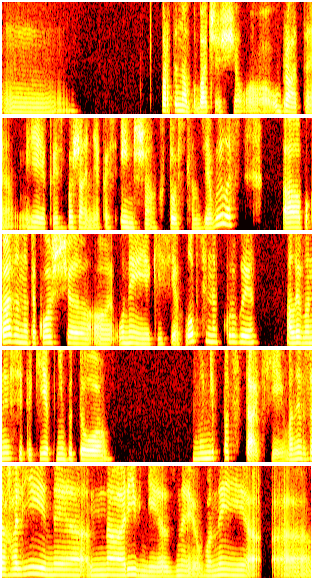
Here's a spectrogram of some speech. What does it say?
м, Партеном побачив, що у брата є якесь бажання, якась інша, хтось там з'явилась. Показано також, що у неї якісь є хлопці навкруги, але вони всі такі, як нібито ну, не подстать їй. Вони взагалі не на рівні з нею. Вони, е,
